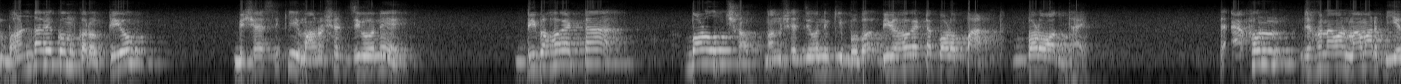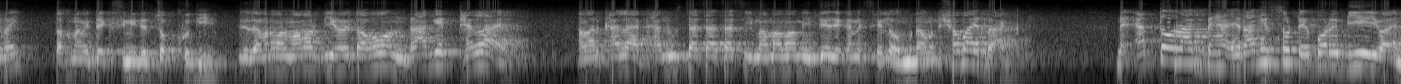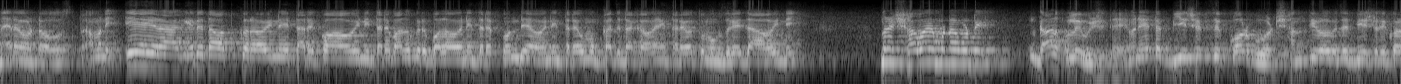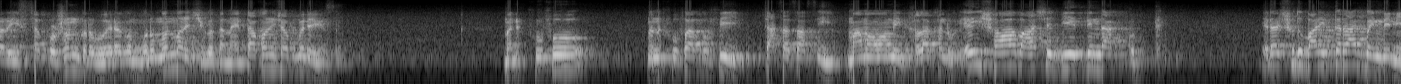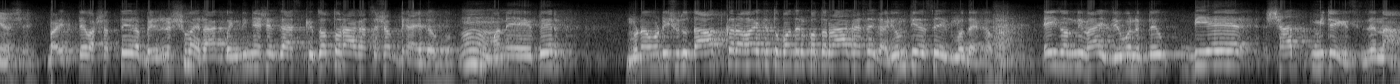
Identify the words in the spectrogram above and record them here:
ভণ্ডামি কম করো। প্রিয়, বিষয় আছে কি? মানুষের জীবনে বিবাহ একটা বড় উৎসব। মানুষের জীবনে কি বিবাহ- বিবাহ একটা বড় পাঠ, বড় অধ্যায়। তা এখন যখন আমার মামার বিয়ে হয়, তখন আমি দেখছি নিজের চক্ষু দিয়ে। যখন আমার মামার বিয়ে হয়, তখন রাগের ঠেলায় আমার খালা, খালু, চাচা, চাচি, মামা, মামি, যে যেখানে ছিল, মোটামুটি সবাই রাগ। মানে এত রাগ দেখায়, রাগের চোটে পরে বিয়েই হয় না, এরকম একটা অবস্থা। মানে এ রাগ, এরে দাওয়াত করা হয়নি তারে কওয়া হয়নি তারে ভালো করে বলা হয়নি তারে ফোন দেওয়া হয়নি তারে অমুক কাজে ডাকা হয়নি তারে অতমুক জায়গায় যাওয়া হয়নি মানে সবাই মোটামুটি গাল ফুলে বসে থাকে। মানে একটা বিয়ে সাথে যে করব শান্তিভাবে যে বিয়ে সাথে করার ইচ্ছা পোষণ করব, এরকম কোনো মন মানসিকতা নাই, তখনই সব মিলে গেছে। মানে ফুফু মানে ফুফা ফুফি, চাচা চাচি, মামা মামি, খালা খালু, এই সব আসে বিয়ের দিন রাগ করতে। এরা শুধু বাড়িতে রাগ বেঁধে নিয়ে আসে। বাড়িতে, বাসাতে বেরোনোর সময় রাগ বেঁধে নিয়ে আসে যে আজকে যত রাগ আছে সব দেখাই দেবো। হুম মানে এদের মোটামুটি শুধু দাওয়াত করা হয় যে তোমাদের কত রাগ আছে গাড়ি উমতি আছে, এগুলো দেখাবা। এই জন্যই ভাই জীবনে বিয়ে স্বাদ মিটে গেছে যে না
